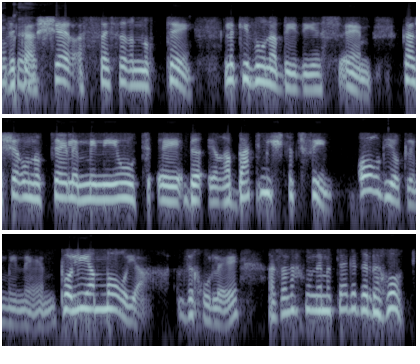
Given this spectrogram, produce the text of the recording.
אוקיי. וכאשר הספר נוטה לכיוון ה-BDSM, כאשר הוא נוטה למיניות אה, רבת משתתפים, אורגיות למיניהם, פוליאמוריה וכולי, אז אנחנו נמתג את זה בהוט.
